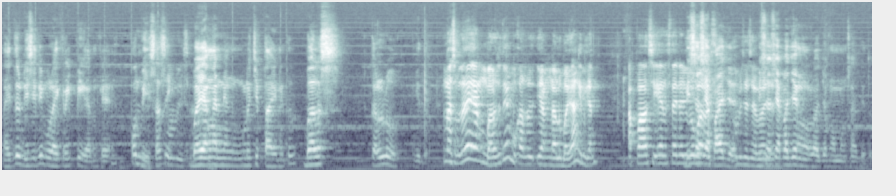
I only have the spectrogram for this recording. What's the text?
nah itu di sini mulai creepy kan kayak kok Hmm, bisa sih kok bisa? bayangan yang lu ciptain itu bales ke lu gitu Nggak sebenarnya yang balas itu yang bukan yang nggak lu bayangin kan? Apa si Einstein juga bisa balas? siapa aja Oh, bisa siapa aja. siapa aja yang lo ajak ngomong saat itu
